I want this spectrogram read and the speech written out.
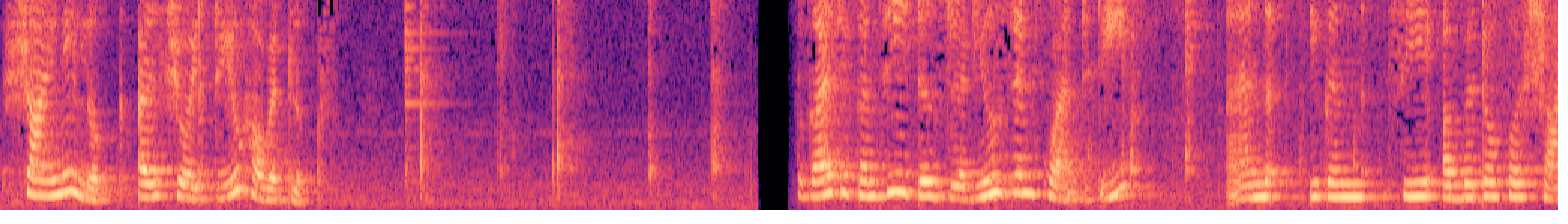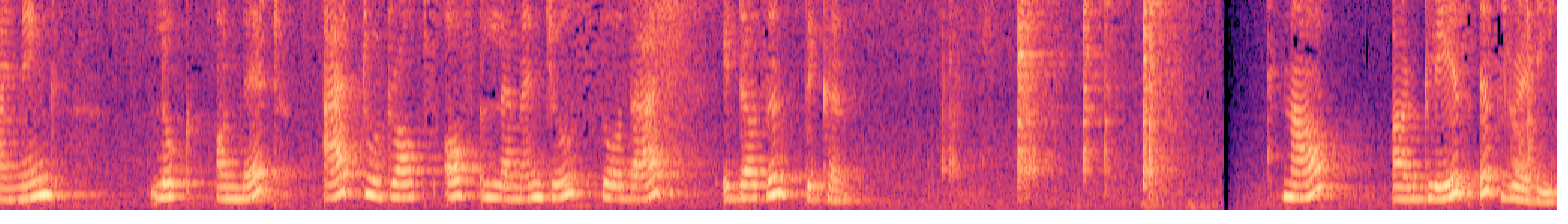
shiny look. I'll show it to you how it looks. So guys you can see it is reduced in quantity and you can see a bit of a shining look on it. Add 2 drops of lemon juice so that it doesn't thicken. Now our glaze is ready.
